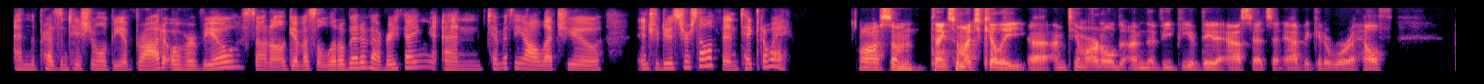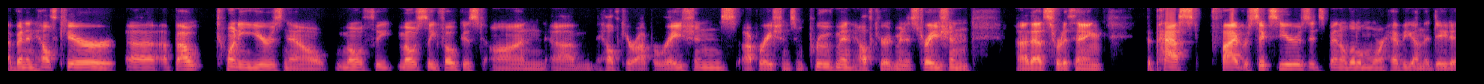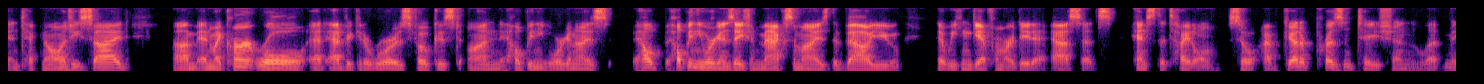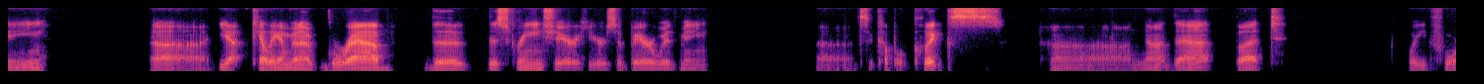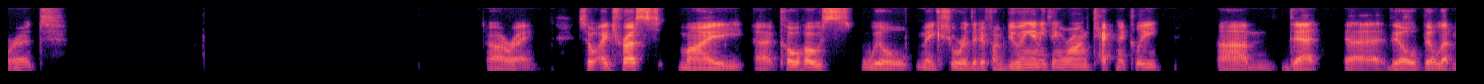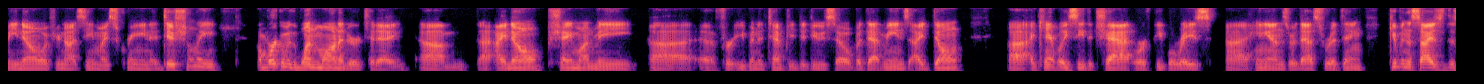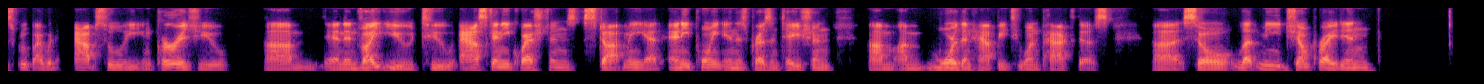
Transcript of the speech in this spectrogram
and the presentation will be a broad overview, so it'll give us a little bit of everything. And Timothy, I'll let you introduce yourself and take it away. Awesome. Thanks so much, Kelly. Uh, I'm Tim Arnold. I'm the VP of Data Assets at Advocate Aurora Health. I've been in healthcare uh, about 20 years now, mostly mostly focused on um, healthcare operations, operations improvement, healthcare administration, uh, that sort of thing. The past five or six years, it's been a little more heavy on the data and technology side. Um, and my current role at Advocate Aurora is focused on helping the organize help helping the organization maximize the value that we can get from our data assets. Hence the title. So I've got a presentation. Let me uh, yeah, Kelly, I'm gonna grab the, the screen share here, so bear with me. Uh, it's a couple clicks, uh, not that, but wait for it. All right. So I trust my uh, co-hosts will make sure that if I'm doing anything wrong technically, um, that uh, they'll they'll let me know if you're not seeing my screen. Additionally, I'm working with one monitor today. Um, I know, shame on me uh, uh, for even attempting to do so, but that means I don't, uh, I can't really see the chat or if people raise uh, hands or that sort of thing. Given the size of this group, I would absolutely encourage you um, and invite you to ask any questions, stop me at any point in this presentation. Um, I'm more than happy to unpack this. Uh, so let me jump right in.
